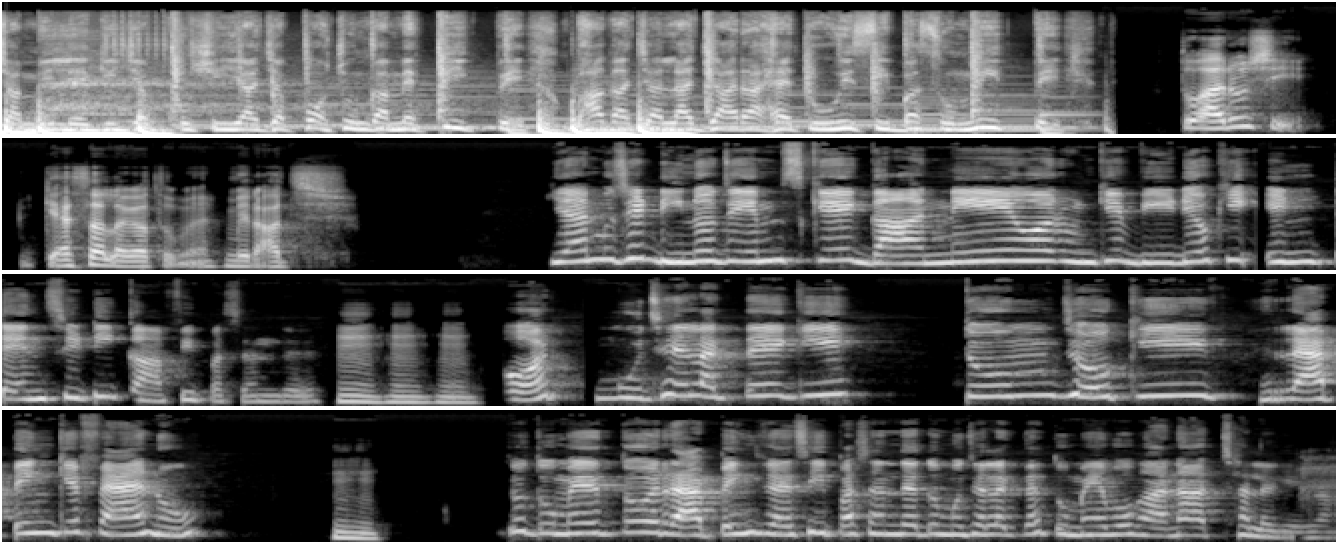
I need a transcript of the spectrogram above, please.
सोचा मिलेगी जब खुशियाँ जब पहुंचूँगा मैं पीक पे। भागा चला जा रहा है तू इसी बस उम्मीद पे। तो आरुषि कैसा लगा तुम्हें मिराज? यार मुझे डीनो जेम्स के गाने और उनके वीडियो की इंटेंसिटी काफ़ी पसंद है। हम्म हम्म हम्म। और मुझे लगता है कि तुम जो कि रैपिंग के फ़ैन हो हम्म तो तुम्हें तो रैपिंग जैसी पसंद है तो मुझे लगता है तुम्हें वो गाना अच्छा लगेगा।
